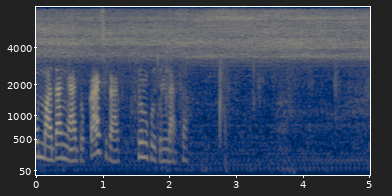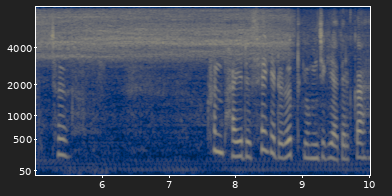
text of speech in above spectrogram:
온 마당이 아주 가시가 나서 저 큰 바위를 세 개를 어떻게 움직여야 될까?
